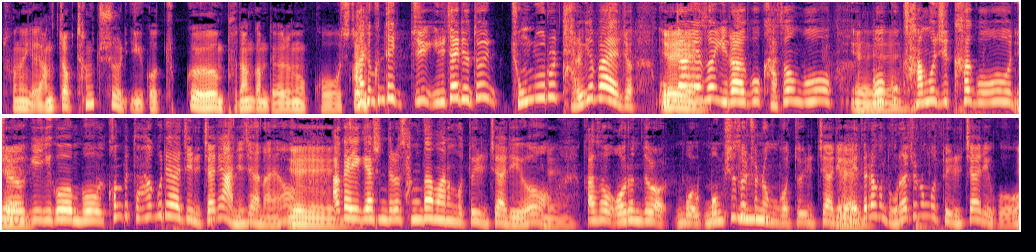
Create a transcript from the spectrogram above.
저는 양적 창출 이거 조금 부담감 내려놓고 아니 근데 일자리도 종류를 다르게 봐야죠. 공장에서 예. 일하고 가서 뭐 뭐꼭 예. 뭐 사무직하고 예. 저기 이거 뭐 컴퓨터 하고 그래야지 일자리 아니잖아요. 예, 예, 아까 얘기하신 대로 상담하는 것도 일자리요. 가서 어른들 뭐몸 씻어 주는 음. 것도 일자리요. 애들하고 놀아주는 것도 일자리고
